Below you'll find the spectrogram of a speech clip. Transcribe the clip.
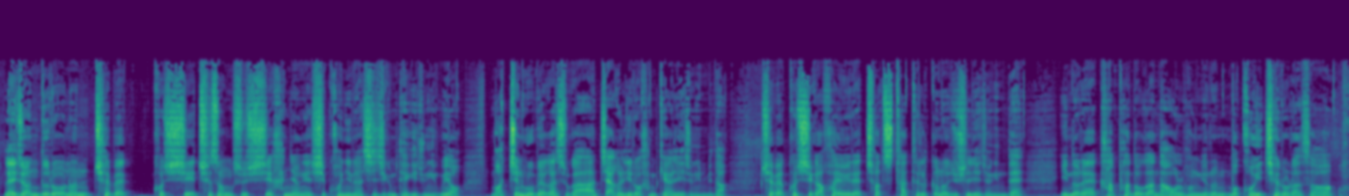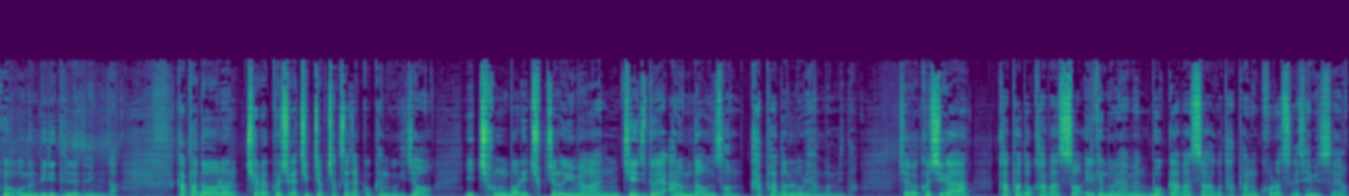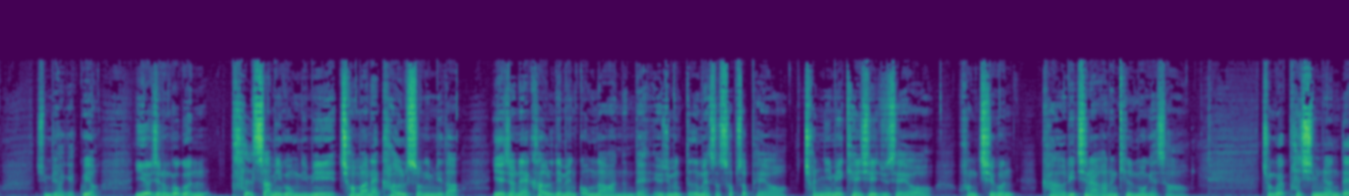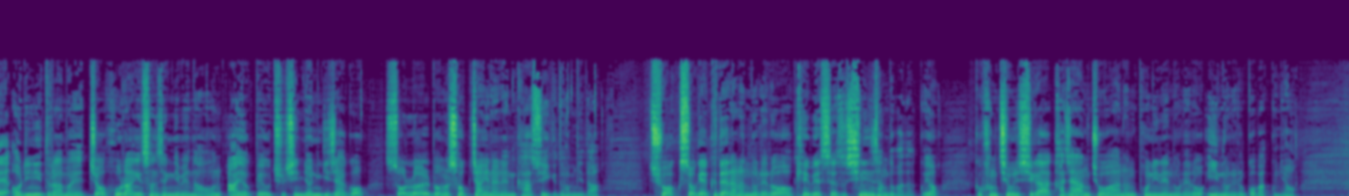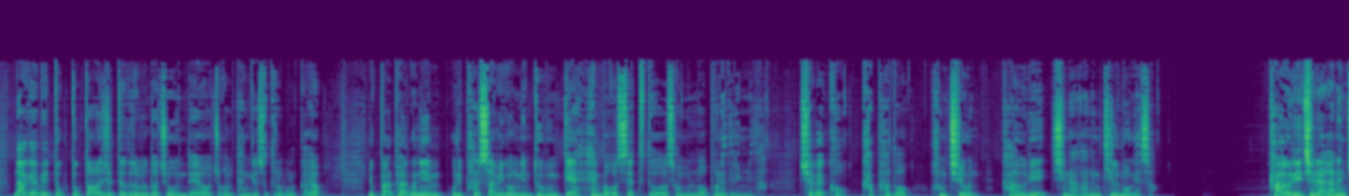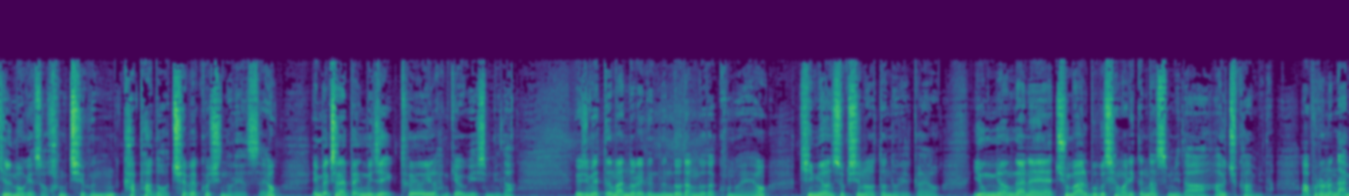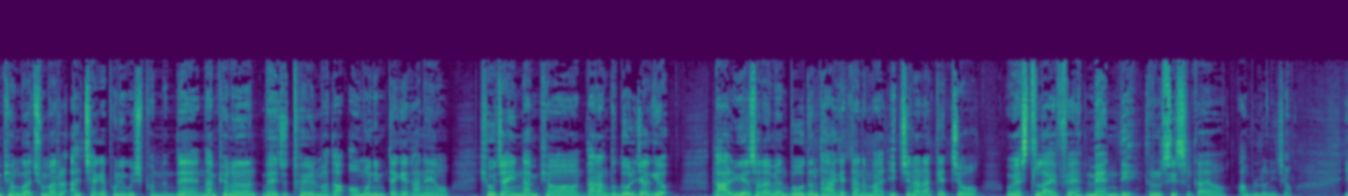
레전드로는 최백호 씨, 최성수 씨, 한영애 씨, 권인아 씨 지금 대기 중이고요. 멋진 후배 가수가 짝을 이뤄 함께할 예정입니다. 최백호 씨가 화요일에 첫 스타트를 끊어주실 예정인데 이 노래 가파도가 나올 확률은 뭐 거의 제로라서 오늘 미리 들려드립니다. 가파도는 최백호 씨가 직접 작사 작곡한 곡이죠. 이 청보리 축제로 유명한 제주도의 아름다운 섬 가파도를 노래한 겁니다. 최백호 씨가 가파도 가봤어? 이렇게 노래하면 못 가봤어 하고 답하는 코러스가 재밌어요. 준비하겠고요. 이어지는 곡은 8320님이 저만의 가을송입니다. 예전에 가을 되면 꼭 나왔는데 요즘은 뜸해서 섭섭해요. 천님이 게시해 주세요. 황치훈 가을이 지나가는 길목에서 1980년대 어린이 드라마였죠. 호랑이 선생님에 나온 아역 배우 출신 연기자고 솔로 앨범을 속장이나 낸 가수이기도 합니다. 추억 속의 그대라는 노래로 KBS에서 신인상도 받았고요. 그 황치훈 씨가 가장 좋아하는 본인의 노래로 이 노래를 꼽았군요. 낙엽이 뚝뚝 떨어질 때 들으면 더 좋은데요. 조금 당겨서 들어볼까요? 6889님, 우리 8320님 두 분께 햄버거 세트도 선물로 보내드립니다. 최백호, 가파도, 황치훈, 가을이 지나가는 길목에서. 가을이 지나가는 길목에서 황치훈, 가파도, 최백호 씨 노래였어요. 인백천의 백뮤직 토요일 함께하고 계십니다. 요즘에 뜸한 노래 듣는 노닥노닥 코너예요. 김연숙 씨는 어떤 노래일까요? 6년간의 주말 부부 생활이 끝났습니다. 아유 축하합니다. 앞으로는 남편과 주말을 알차게 보내고 싶었는데 남편은 매주 토요일마다 어머님 댁에 가네요. 효자인 남편 나랑도 놀자규. 날 위해서라면 뭐든 다 하겠다는 말 잊진 않았겠죠. 웨스트라이프의 맨디 들을 수 있을까요? 아 물론이죠.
